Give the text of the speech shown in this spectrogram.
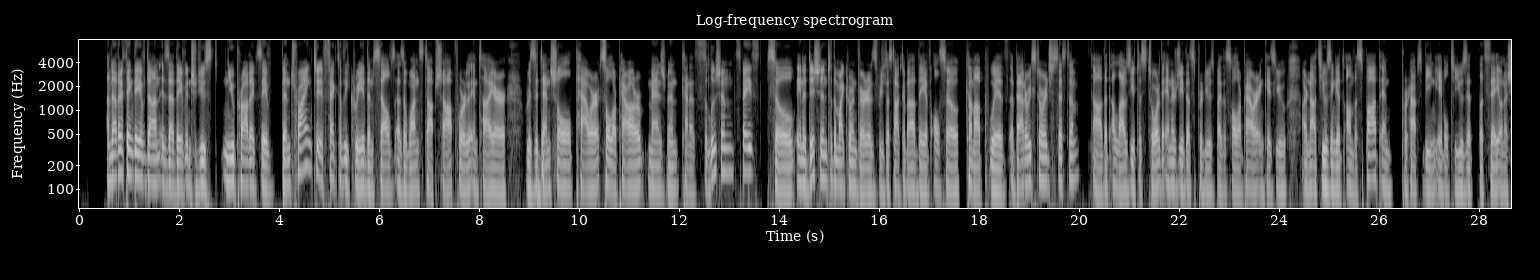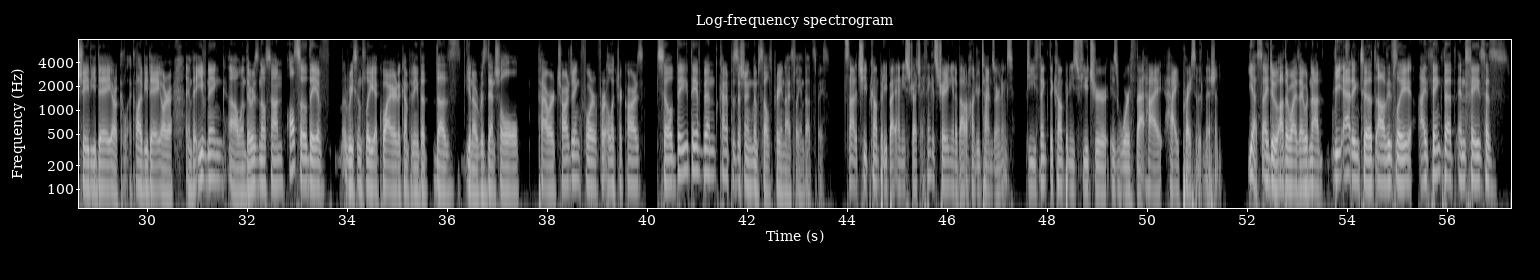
Another thing they have done is that they've introduced new products. They've been trying to effectively create themselves as a one-stop shop for the entire residential power solar power management kind of solution space so in addition to the microinverters we just talked about they have also come up with a battery storage system uh, that allows you to store the energy that's produced by the solar power in case you are not using it on the spot and perhaps being able to use it, let's say, on a shady day or a cloudy day or in the evening uh, when there is no sun. Also, they have recently acquired a company that does you know residential power charging for for electric cars. So they they've been kind of positioning themselves pretty nicely in that space. It's not a cheap company by any stretch. I think it's trading at about 100 times earnings. Do you think the company's future is worth that high high price of admission? Yes, I do. Otherwise, I would not be adding to it. Obviously, I think that Enphase has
